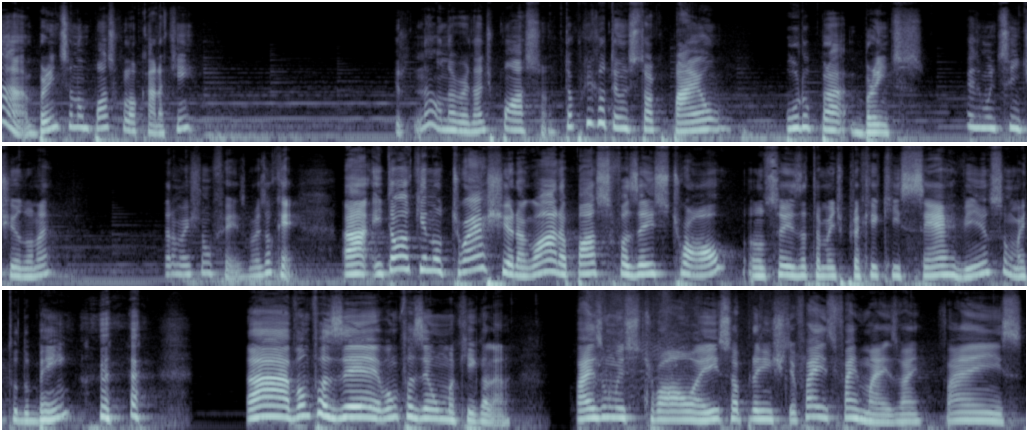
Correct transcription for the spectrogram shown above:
Ah, branches eu não posso colocar aqui? Não, na verdade posso. Então por que eu tenho um stockpile puro pra branches? Fez muito sentido, né? Sinceramente não fez, mas ok. Ah, então aqui no Thrasher agora eu posso fazer straw. Eu não sei exatamente pra que, que serve isso, mas tudo bem. ah, vamos fazer, vamos fazer uma aqui, galera. Faz uma straw aí só pra gente ter. Faz, faz mais, vai. Faz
